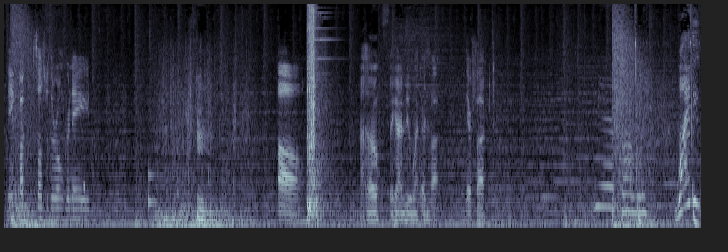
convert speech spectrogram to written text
too. they fucked themselves with their own grenade. Hmm. Oh, Uh oh, they got a new they're weapon. They're fucked. Yeah, probably. Why do you.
